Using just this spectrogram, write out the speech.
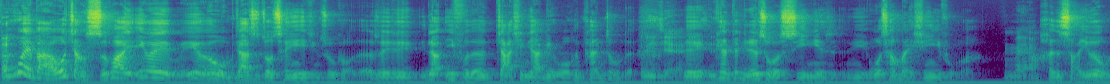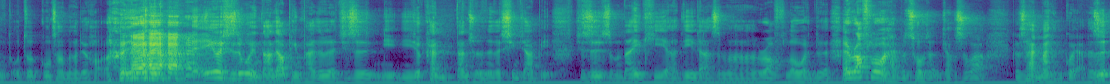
不会吧，我讲实话，因为因为我们家是做成衣进出口的，所以料衣服的价性价比我很看重的。理解。你你看，你认识我十一年，你我常买新衣服吗？没有，很少，因为我我都工厂拿就好了。因为因为其实如果你拿掉品牌，对不对？其实你你就看单纯的那个性价比，其实什么 Nike 啊、Adidas 什么 Ralph Lauren，对不对？哎，Ralph Lauren 还不错，讲实话，可是还卖很贵啊。可是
